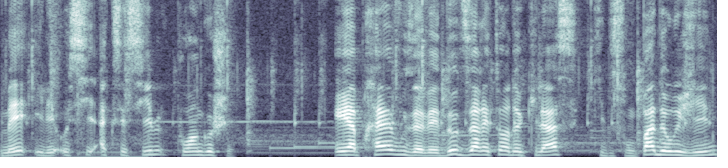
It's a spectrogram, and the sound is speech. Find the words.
mais il est aussi accessible pour un gaucher. Et après, vous avez d'autres arrêtoirs de culasse qui ne sont pas d'origine,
